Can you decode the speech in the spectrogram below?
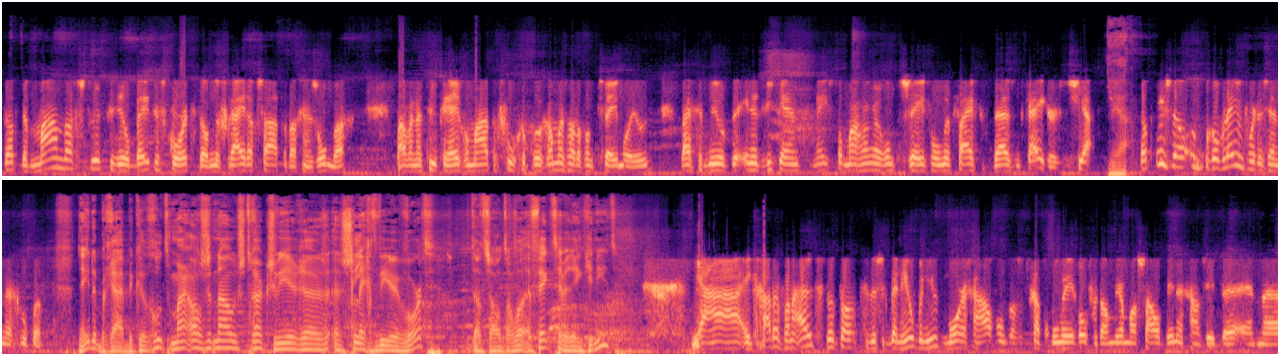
dat de maandag structureel beter scoort dan de vrijdag, zaterdag en zondag. Waar we natuurlijk regelmatig vroeger programma's hadden van 2 miljoen. Blijft het nu op de, in het weekend meestal maar hangen rond de 750.000 kijkers. Dus ja, Ja. dat is wel een probleem voor de zendergroepen. Nee, dat begrijp ik heel goed. Maar als het nou straks weer eh, slecht weer wordt, dat zal toch wel effect hebben, denk je niet? Ja, ik ga ervan uit dat dat. Dus ik ben heel benieuwd morgenavond als het gaat onweer of we dan weer massaal binnen gaan zitten en eh,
